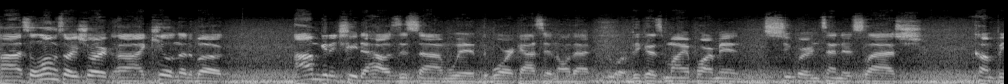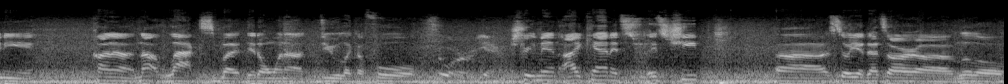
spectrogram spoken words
Uh, so long story short, uh, I killed another bug. I'm gonna treat the house this time with the boric acid and all that Sure. because my apartment superintendent slash company kind of not lax, but they don't want to do like a full Sure. Yeah. treatment. I can. It's it's cheap. Uh, so yeah, that's our uh, little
